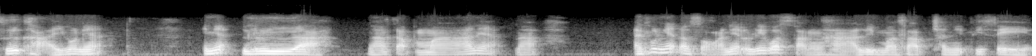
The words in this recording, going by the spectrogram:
ซื้อขายพวกเนี้ยอันเนี้ยเรือนะกับม้าเนี่ยนะไอ้พวกเนี้ยเราสองอันเนี้ยเราเรียกว่าสังหาริมทรัพย์ชนิดพิเศษ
